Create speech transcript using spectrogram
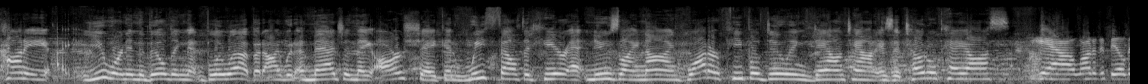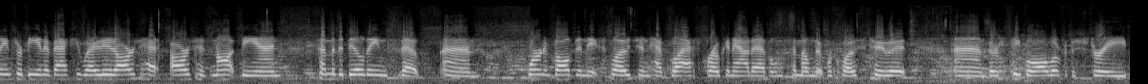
Connie, you weren't in the building that blew up, but I would imagine they are shaken. We felt it here at Newsline 9. What are people doing downtown? Is it total chaos? Yeah, a lot of the buildings are being evacuated. Ours, ha- ours has not been. Some of the buildings that um, weren't involved in the explosion have glass broken out of them, some of them that were close to it. Um, there's people all over the street.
